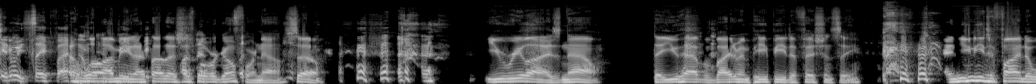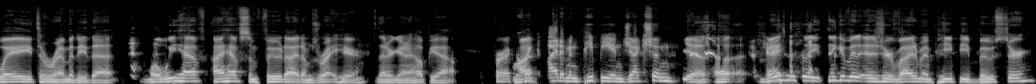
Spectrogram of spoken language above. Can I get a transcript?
can we say oh, vitamin well i mean i thought that's just what we're going for now so you realize now that you have a vitamin pp deficiency and you need to find a way to remedy that well we have i have some food items right here that are going to help you out for a Right. quick vitamin PP injection. yeah uh, basically think of it as your vitamin pp booster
